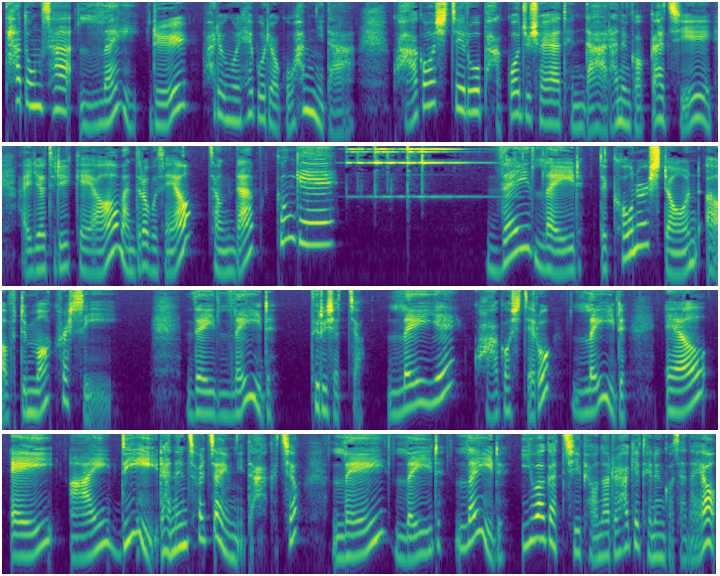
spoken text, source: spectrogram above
타동사 lay를 활용을 해보려고 합니다. 과거 시제로 바꿔주셔야 된다라는 것까지 알려드릴게요. 만들어 보세요. 정답 공개! They laid the cornerstone of democracy. They laid 들으셨죠? lay의 과거 시제로 laid, L-A-I-D 라는 철자입니다. 그쵸? lay, laid, laid 이와 같이 변화를 하게 되는 거잖아요.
